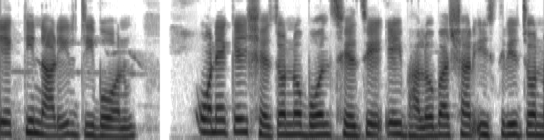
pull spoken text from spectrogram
একটি নারীর জীবন। অনেকেই সেজন্য বলছে যে এই ভালোবাসার স্ত্রীর জন্য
